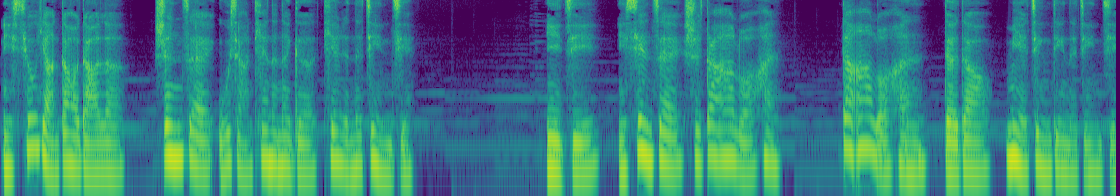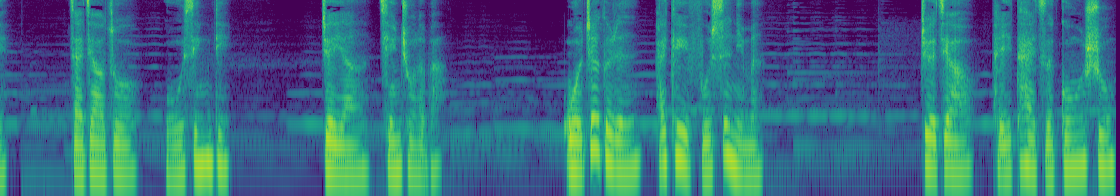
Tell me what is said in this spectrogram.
你修养到达了身在无想天的那个天人的境界，以及你现在是大阿罗汉，大阿罗汉得到灭尽定的境界，才叫做无心地。这样清楚了吧？我这个人还可以服侍你们，这叫陪太子公书，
